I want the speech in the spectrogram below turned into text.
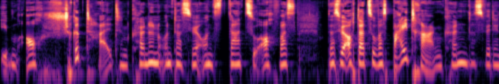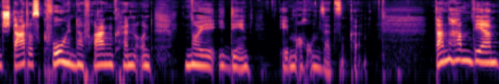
eben auch Schritt halten können und dass wir uns dazu auch was, dass wir auch dazu was beitragen können, dass wir den Status quo hinterfragen können und neue Ideen eben auch umsetzen können. Dann haben wir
